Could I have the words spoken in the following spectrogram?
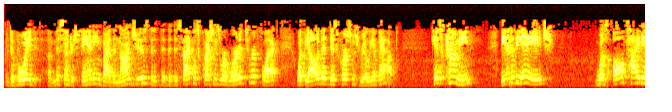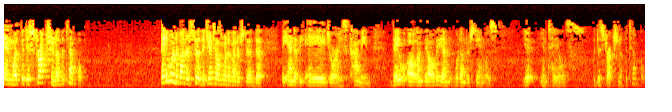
To avoid misunderstanding by the non Jews, the, the, the disciples' questions were worded to reflect what the Olivet Discourse was really about. His coming, the end of the age, was all tied in with the destruction of the temple. They wouldn't have understood, the Gentiles wouldn't have understood the, the end of the age or his coming. They all, all they would understand was it entails the destruction of the temple.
